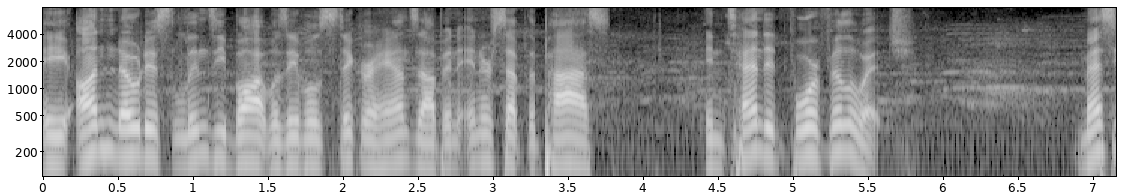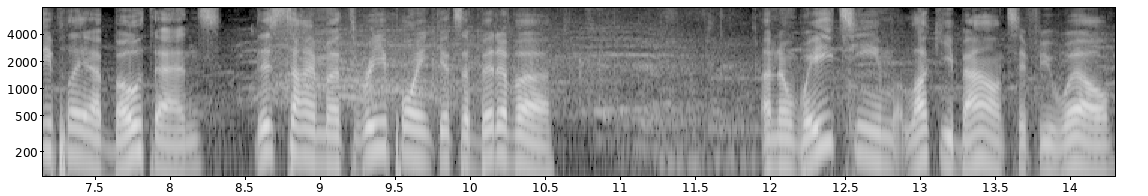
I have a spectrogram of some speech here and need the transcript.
a unnoticed Lindsey Bott was able to stick her hands up and intercept the pass intended for Filewich. Messy play at both ends. This time a three point gets a bit of a an away team lucky bounce, if you will.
